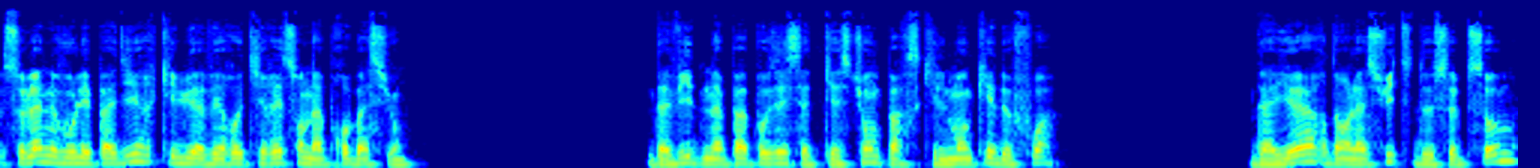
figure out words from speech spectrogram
cela ne voulait pas dire qu'il lui avait retiré son approbation. David n'a pas posé cette question parce qu'il manquait de foi. D'ailleurs, dans la suite de ce psaume,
